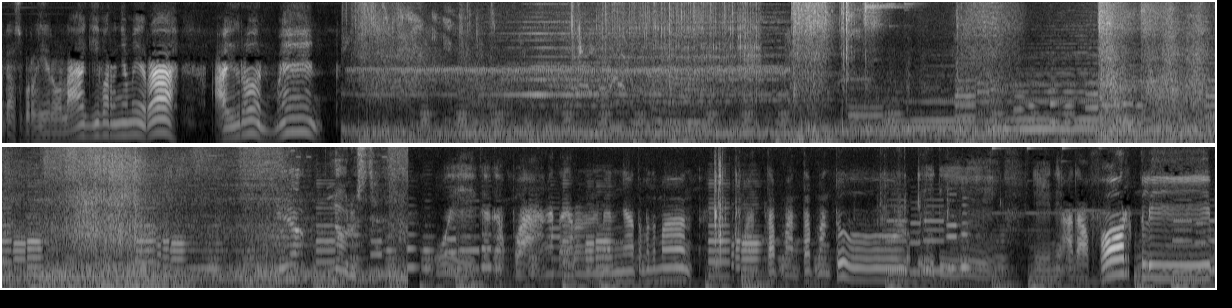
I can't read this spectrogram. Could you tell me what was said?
ada superhero lagi warnanya merah. Iron Man. Yeah, noticed. Wih, gagah banget ada forklift.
